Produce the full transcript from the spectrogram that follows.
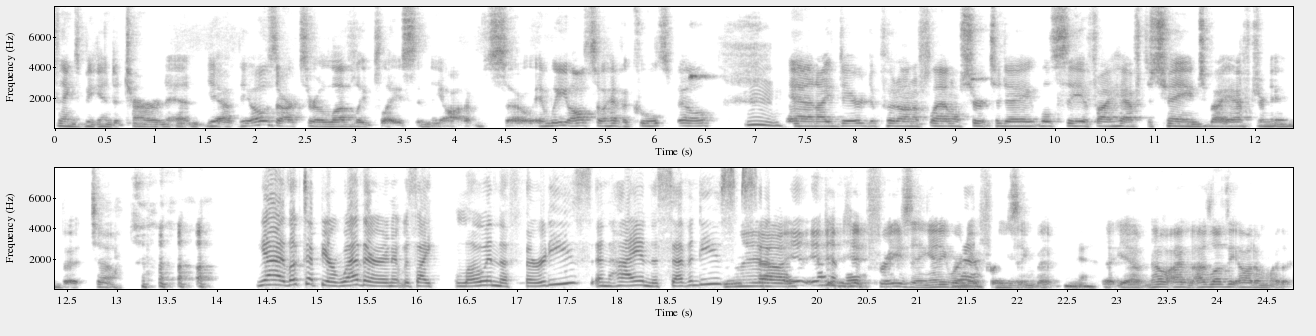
things begin to turn. And yeah, the Ozarks are a lovely place in the autumn. So, and we also have a cool spell. Mm. And I dared to put on a flannel shirt today. We'll see if I have to change by afternoon. But uh, Yeah, I looked up your weather and it was like low in the 30s and high in the 70s. Yeah, so, it, it didn't hit freezing anywhere yeah. near freezing, but yeah. but yeah, no, I, I love the autumn weather.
